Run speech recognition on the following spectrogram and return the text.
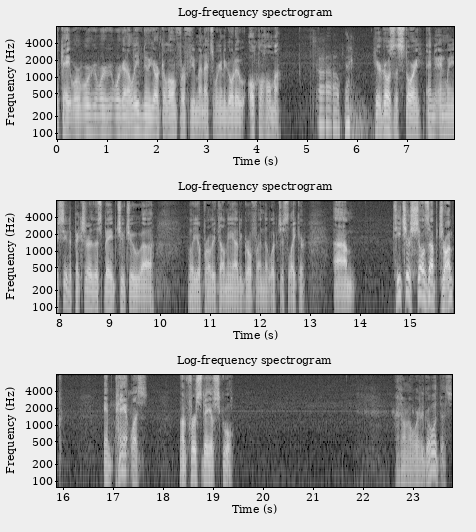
Okay, we're we're we're, we're going to leave New York alone for a few minutes. We're going to go to Oklahoma. Uh, okay. Here goes the story, and and when you see the picture of this babe, Choo Choo, uh, well, you'll probably tell me I had a girlfriend that looked just like her. Um, teacher shows up drunk and pantless on first day of school. I don't know where to go with this.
